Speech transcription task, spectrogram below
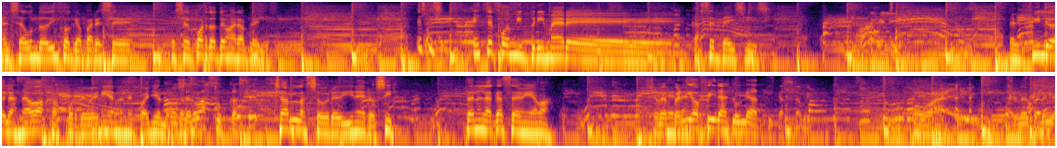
el segundo disco que aparece. Es el cuarto tema de la playlist. Este, es- este fue mi primer eh, cassette de ACDC. Ah. El filo de las navajas, porque venían en español los ¿Conservás cassettes. tus cassettes? Charlas sobre dinero, sí. Están en la casa de mi mamá. Se me perdió Fieras Lunáticas a mí. Oh, bueno. Se me perdió.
